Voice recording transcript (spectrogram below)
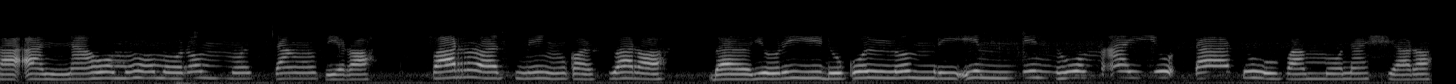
ka'annahum humurum mustanfirah farrat min qaswarah bal yuridu kullu mri'in minhum ayyutatu famunasyarah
